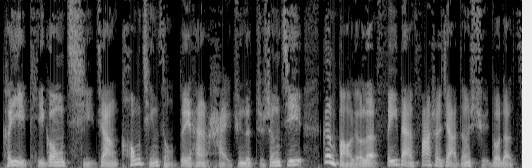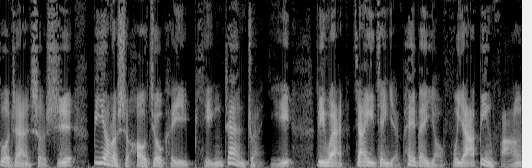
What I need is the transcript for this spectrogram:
可以提供起降空勤总队和海军的直升机，更保留了飞弹发射架等许多的作战设施，必要的时候就可以平战转移。另外，嘉义舰也配备有负压病房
